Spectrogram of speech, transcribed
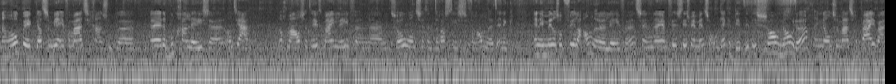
Dan hoop ik dat ze meer informatie gaan zoeken uh, dat boek gaan lezen. Want ja, nogmaals, het heeft mijn leven uh, zo ontzettend drastisch veranderd. En, ik, en inmiddels ook vele andere levens. En uh, ja, steeds meer mensen ontdekken dit. Dit is zo nodig in onze maatschappij waar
